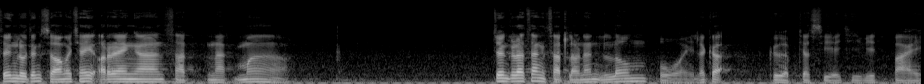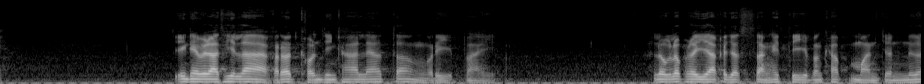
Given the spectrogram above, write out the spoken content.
ซึ่งลูกทั้งสองก็ใช้แรงงานสัตว์หนักมาก จนกระทั่งสัตว์เหล่านั้นล้มป่วยแล้วก็ เกือบจะเสียชีวิตไป จึงในเวลาที่ลากรถขนสินค้าแล้วต้องรีบไป ลูกและภรรยาก็จะสั่งให้ตีบังคับมันจนเนื้อ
